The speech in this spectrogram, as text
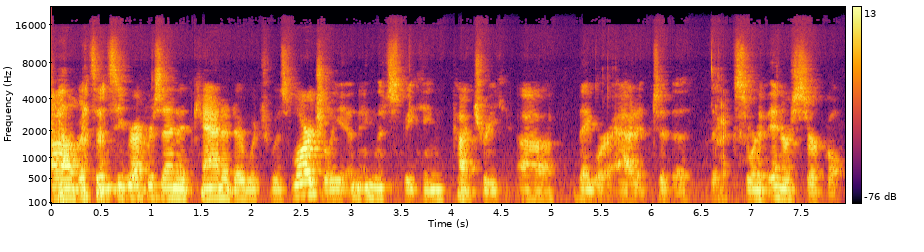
Uh, but since he represented Canada, which was largely an English-speaking country, uh, they were added to the, the sort of inner circle.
